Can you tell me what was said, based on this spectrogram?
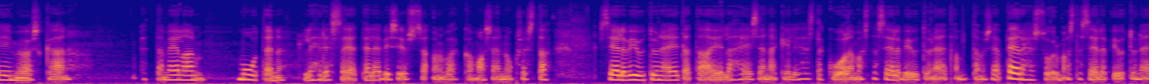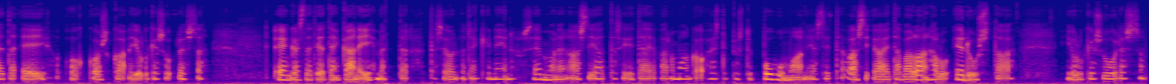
ei myöskään, että meillä on muuten lehdessä ja televisiossa on vaikka masennuksesta selviytyneitä tai läheisen äkillisestä kuolemasta selviytyneitä, mutta tämmöisiä perhesurmasta selviytyneitä ei ole koskaan julkisuudessa. Enkä sitä tietenkään ihmettele, että se on jotenkin niin semmoinen asia, että siitä ei varmaan kauheasti pysty puhumaan ja sitä asiaa ei tavallaan halua edustaa julkisuudessa.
